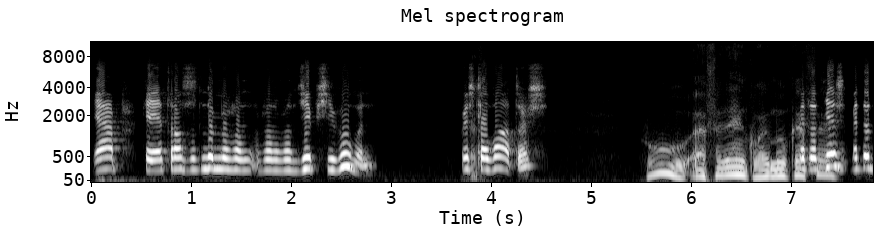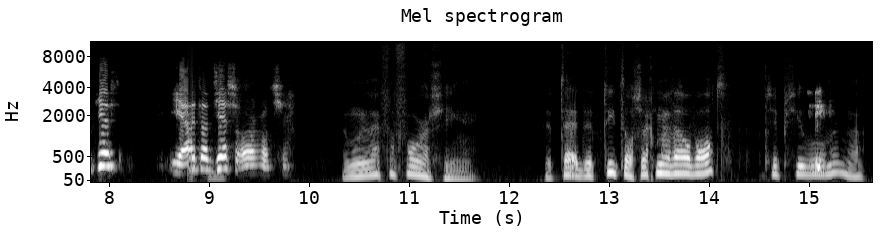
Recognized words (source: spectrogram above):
Jaap, ken je trouwens het nummer van, van, van Gypsy Woman? Crystal Waters. Oeh, even denken hoor. Moet ik Met dat jazz, met dat jazz, ja, met dat jazzorgeltje. dan moet je even voorzingen. De, de titel, zeg maar wel wat. Gypsy Woman.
